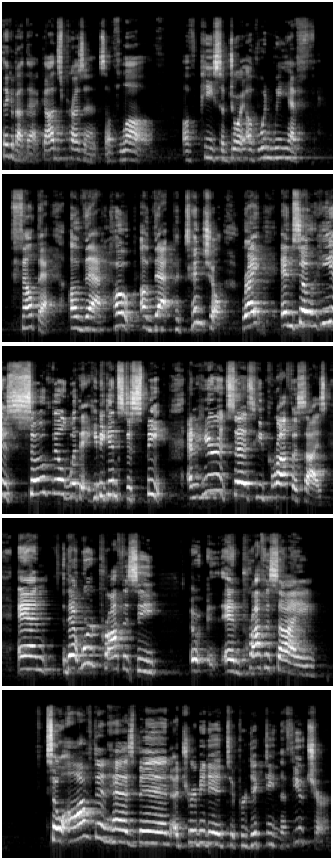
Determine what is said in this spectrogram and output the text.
Think about that God's presence of love, of peace, of joy, of when we have felt that, of that hope, of that potential, right? And so he is so filled with it, he begins to speak. And here it says he prophesies. And that word prophecy uh, and prophesying so often has been attributed to predicting the future.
